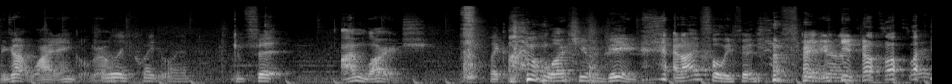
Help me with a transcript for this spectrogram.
You got wide angle, bro. really quite wide. You can fit. I'm large. Like I'm a large human being, and I fully fit in a frame. no, you know, like,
